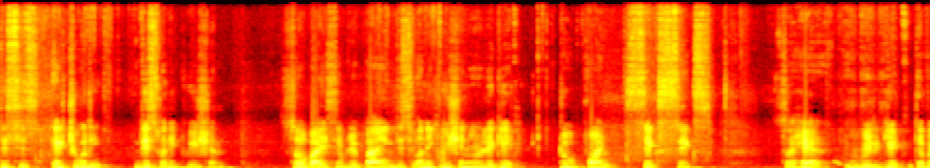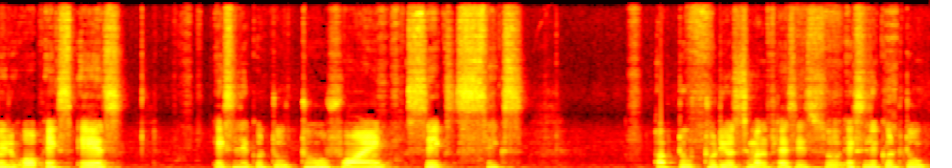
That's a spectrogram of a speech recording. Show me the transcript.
this is actually this one equation. So by simplifying this one equation we will get 2.66 so here we will get the value of x as x is equal to 2.66 up to two decimal places. So x is equal to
